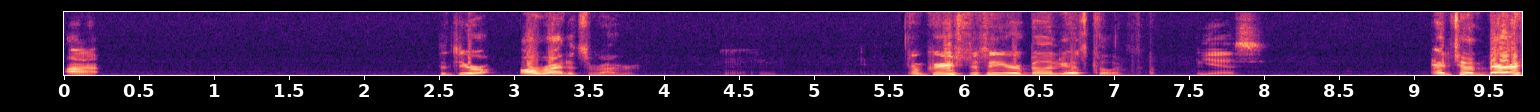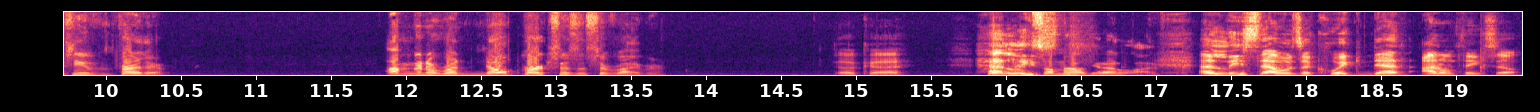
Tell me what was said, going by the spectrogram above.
All right. Since you're all right at Survivor, hmm. I'm curious to see your ability as killer. Yes. And to embarrass you even further, I'm gonna run no perks as a survivor. Okay. At least, somehow get out alive. at least that was a quick death. I don't think so.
